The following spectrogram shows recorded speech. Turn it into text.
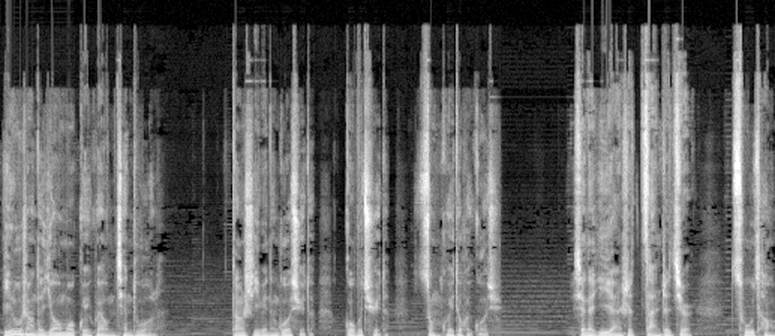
一路上的妖魔鬼怪我们见多了，当时以为能过去的，过不去的，总归都会过去。现在依然是攒着劲儿，粗糙，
